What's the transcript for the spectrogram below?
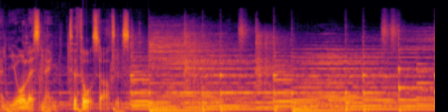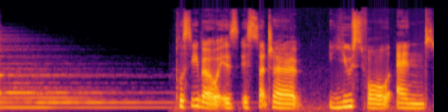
and you're listening to Thought Starters. Placebo is is such a useful and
